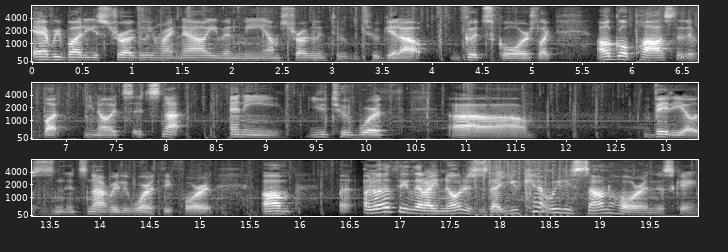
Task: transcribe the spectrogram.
everybody is struggling right now, even me. I'm struggling to to get out good scores. Like I'll go positive, but you know it's it's not any YouTube worth uh, videos. It's, it's not really worthy for it. Um, another thing that I noticed is that you can't really sound horror in this game.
